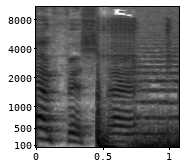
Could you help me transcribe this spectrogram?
Memphis, man.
